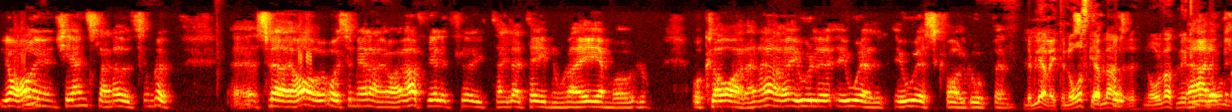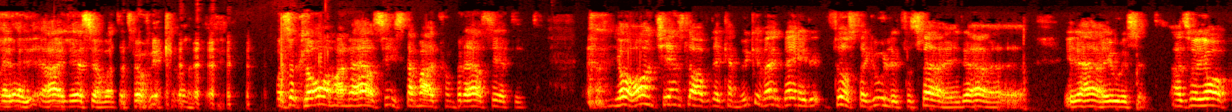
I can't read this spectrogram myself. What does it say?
jag har ju en känsla nu som eh, Sverige har oss emellan. Jag har haft väldigt flyt hela tiden under EM och, och klara den här OS-kvalgruppen. Det blir lite norska ibland nu. Nu har det varit mycket Ja, det, det, jag är ledsen. Jag har varit där två veckor nu. och så klarar man den här sista matchen på det här sättet jag har en känsla av att det kan mycket väl bli första guldet för Sverige i det här, i det här OSet. Alltså jag,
